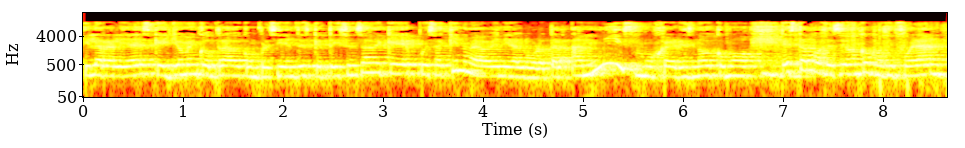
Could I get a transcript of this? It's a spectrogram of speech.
y la realidad es que yo me he encontrado con presidentes que te dicen, ¿sabe qué? Pues aquí no me va a venir a alborotar a mis mujeres, ¿no? Como esta posesión como si fueran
